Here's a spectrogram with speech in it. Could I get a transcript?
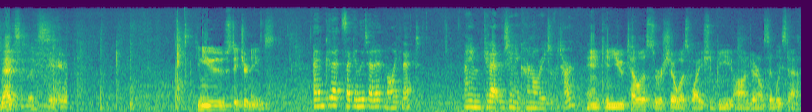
Next. Can you state your names? I am Cadet Second Lieutenant Molly Connect. I am Cadet Lieutenant Colonel Rachel Cotard. And can you tell us or show us why you should be on General Assembly staff?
